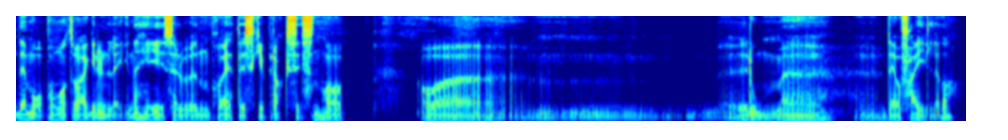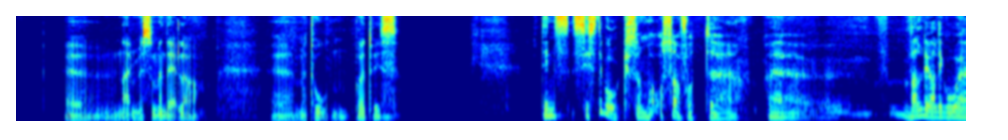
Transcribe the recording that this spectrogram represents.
det må på en måte være grunnleggende i selve den poetiske praksisen, og, og romme øh, det å feile, da. Øh, Nærmest som en del av øh, metoden, på et vis. Din siste bok, som også har fått eh, eh, veldig, veldig gode,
